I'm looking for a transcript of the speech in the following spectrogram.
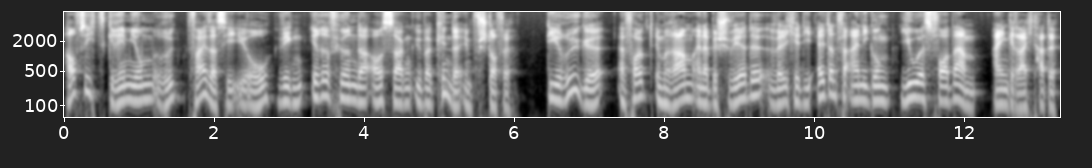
Aufsichtsgremium rügt Pfizer-CEO wegen irreführender Aussagen über Kinderimpfstoffe. Die Rüge erfolgt im Rahmen einer Beschwerde, welche die Elternvereinigung US for Them eingereicht hatte.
